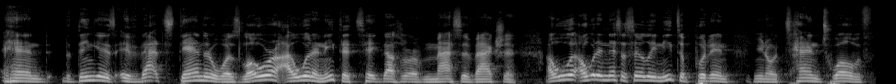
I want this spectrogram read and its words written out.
And the thing is, if that standard was lower, I wouldn't need to take that sort of massive action. I would I wouldn't necessarily need to put in, you know, 10, 12,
